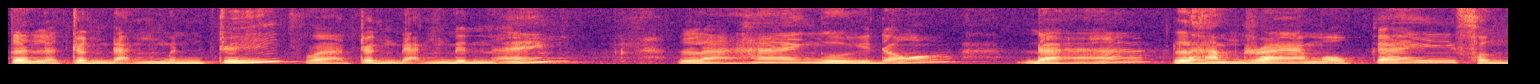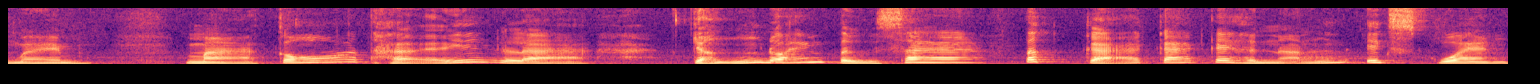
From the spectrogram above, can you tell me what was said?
tên là Trần Đặng Minh Trí và Trần Đặng Đình Án là hai người đó đã làm ra một cái phần mềm mà có thể là chẩn đoán từ xa tất cả các cái hình ảnh x quang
